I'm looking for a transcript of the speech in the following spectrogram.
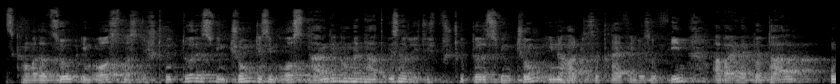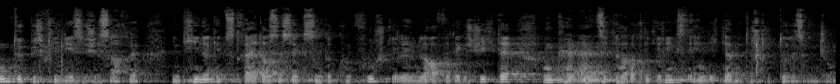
Jetzt kommen wir dazu, im Osten, dass die Struktur des Wing Chun, die es im Osten angenommen hat, ist natürlich die Struktur des Wing Chun innerhalb dieser drei Philosophien, aber eine total untypisch chinesische Sache. In China gibt es 3600 Kung-Fu-Stile im Laufe der Geschichte und kein einziger hat auch die geringste Ähnlichkeit mit der Struktur des Wing Chun.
